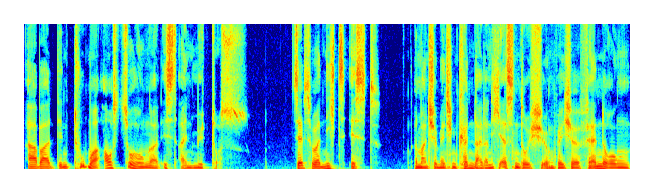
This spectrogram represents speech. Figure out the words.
Aber den Tumor auszuhungern ist ein Mythos. Selbst wenn man nichts isst. Und manche Menschen können leider nicht essen durch irgendwelche Veränderungen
